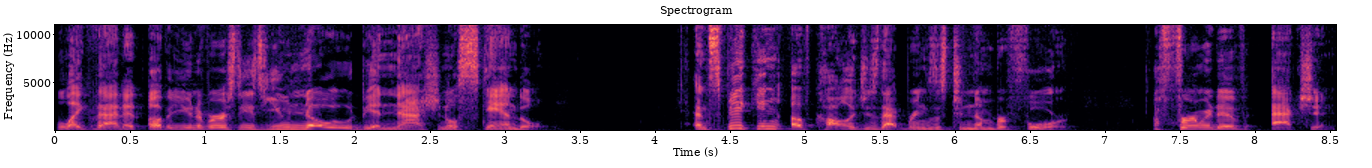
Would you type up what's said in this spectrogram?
like that at other universities, you know it would be a national scandal. And speaking of colleges, that brings us to number four affirmative action.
